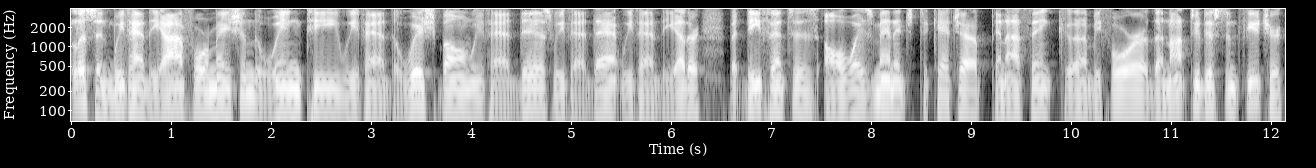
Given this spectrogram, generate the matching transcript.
listen, we've had the I formation, the wing T, we've had the wishbone, we've had this, we've had that, we've had the other, but defenses always manage to catch up, and I think uh, before the not too distant future,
